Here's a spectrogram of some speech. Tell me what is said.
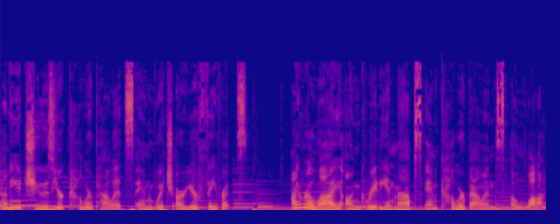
How do you choose your color palettes and which are your favorites? I rely on gradient maps and color balance a lot.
